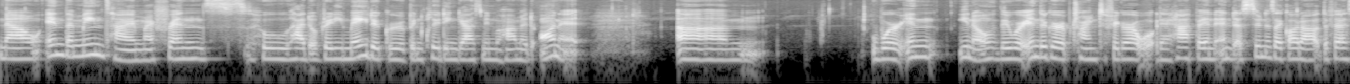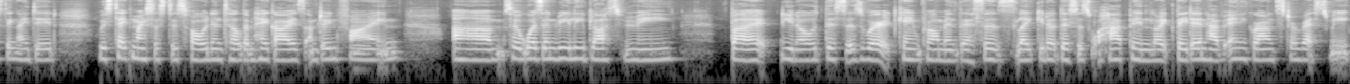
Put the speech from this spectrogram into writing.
Now, in the meantime, my friends who had already made a group, including Yasmine Mohammed, on it, um, were in you know, they were in the group trying to figure out what had happened. And as soon as I got out, the first thing I did was take my sister's phone and tell them, hey guys, I'm doing fine. Um, so it wasn't really blasphemy, but you know, this is where it came from, and this is like, you know, this is what happened. Like, they didn't have any grounds to arrest me,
